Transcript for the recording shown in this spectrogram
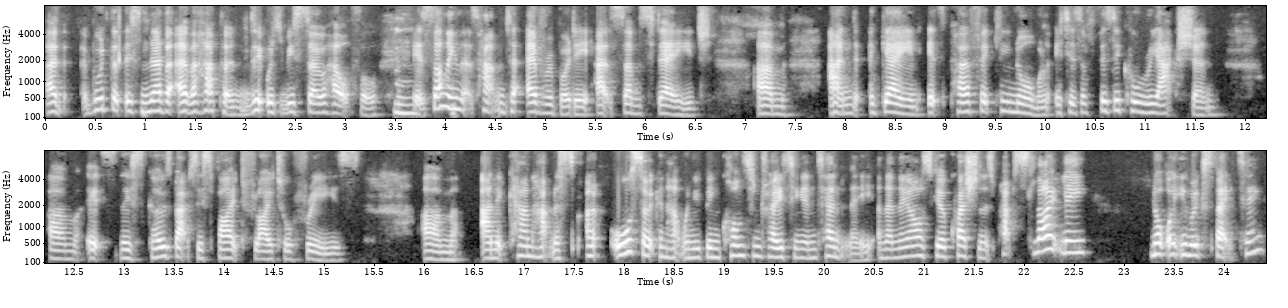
and would that this never ever happened. It would be so helpful. Mm. It's something that's happened to everybody at some stage. Um, and again, it's perfectly normal. It is a physical reaction. Um, it's this goes back to this fight, flight, or freeze. Um, and it can happen. Uh, also, it can happen when you've been concentrating intently, and then they ask you a question that's perhaps slightly not what you were expecting,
